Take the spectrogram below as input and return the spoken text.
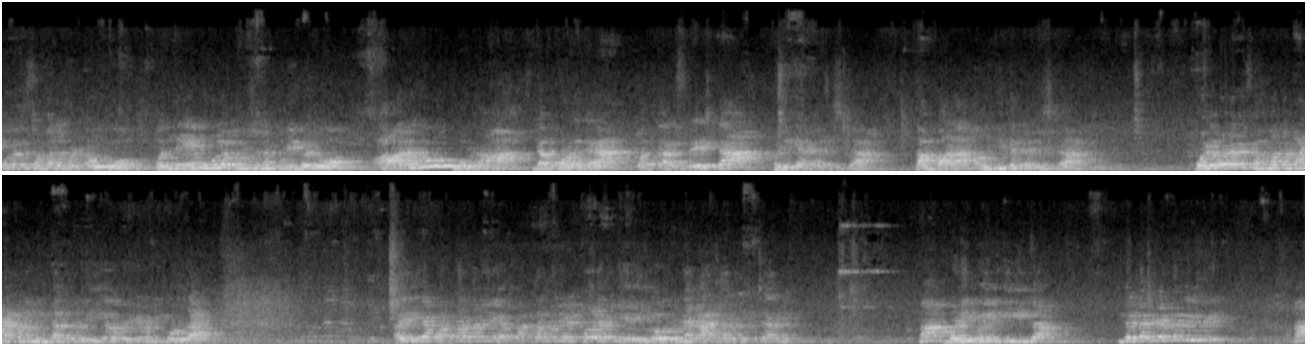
ಕುಲಕ್ಕೆ ಸಂಬಂಧಪಟ್ಟವರು, ಒಂದೇ ಮೂಲ ಪುರುಷನ ಕುಡಿಗಳು ಆದರೂ ಕೂಡ ನಮ್ಮೊಳಗ ಒತ್ತಾರ ಶ್ರೇಷ್ಠ ಪಡಿಗೆ ಕನಿಷ್ಠ. ಕಂಬಾಳ ಅವನಿಗಿಂತ ಕನಿಷ್ಠ. ಒಳಗೊಳಗೆ ಸಂಬಂಧ ಮಾಡಾಕ ನಾವು ಹಿಂಗಾಗ್ತದೆ ಈಗ ಬೆಳಿಗ್ಗೆ ಮನೆ ಕೊಡ್ದ? ಅಯ್ಯ ಪತ್ತಾರ ಮನೆ ಪತ್ತಾರ ಮನೆ ಹೆಣ್ಕೊಳಕ್ಕೆ ಅಯ್ಯೋ ಆಚಾರ, ವಿಚಾರ. ಹಾ, ಬಡಿ ಬೈಗಿ ಇಲ್ಲ. ಇವೆಲ್ಲ ಕೇಳ್ತಿಲ್ರಿ ಹಾ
